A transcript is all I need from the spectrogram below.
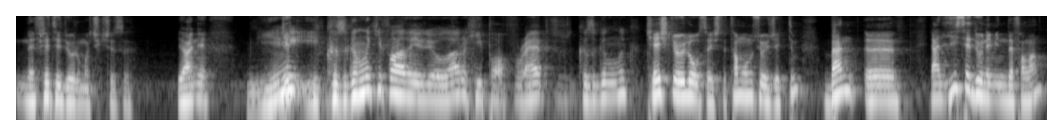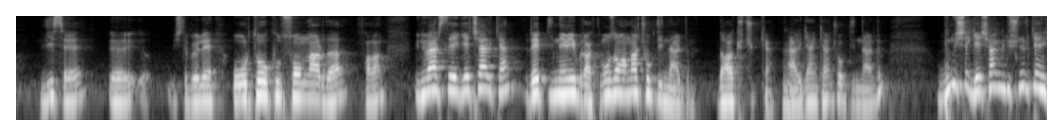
nefret ediyorum açıkçası. Yani Niye kızgınlık ifade ediyorlar? Hip hop, rap, kızgınlık. Keşke öyle olsa işte tam onu söyleyecektim. Ben e, yani lise döneminde falan lise e, işte böyle ortaokul sonlarda falan üniversiteye geçerken rap dinlemeyi bıraktım. O zamanlar çok dinlerdim. Daha küçükken, ergenken çok dinlerdim. Bunu işte geçen gün düşünürken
